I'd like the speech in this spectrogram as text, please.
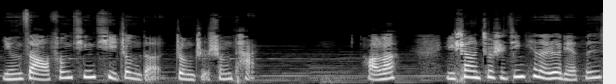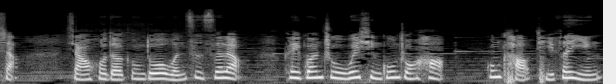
营造风清气正的政治生态。好了，以上就是今天的热点分享。想要获得更多文字资料，可以关注微信公众号“公考提分营”。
